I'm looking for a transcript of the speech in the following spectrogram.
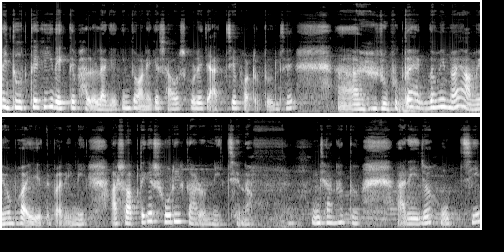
ওই দূর থেকেই দেখতে ভালো লাগে। কিন্তু অনেকে সাহস করে যাচ্ছে ফটো তুলছে। আর রূপু তো একদমই নয়, আমিও ভয়ে যেতে পারিনি। আর সব থেকে শরীর কারণ নিচ্ছে না, জানো তো। আর এই যে উঠছি,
